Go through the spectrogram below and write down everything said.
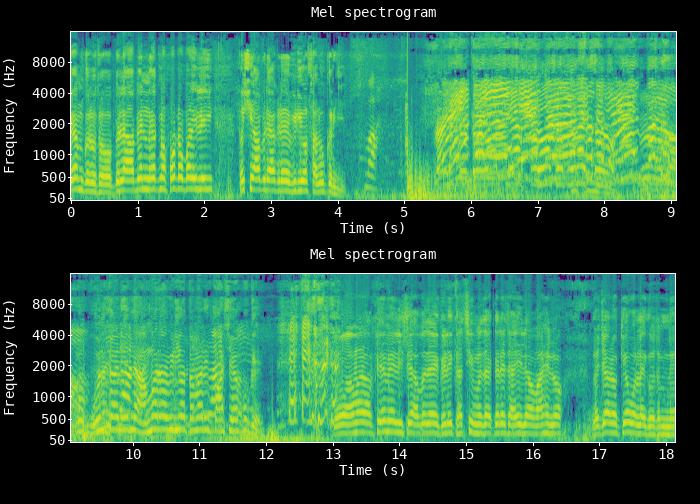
કેમ કરું તો? પેલા આ બેનનો એકનો ફોટો પાડી લઈ પછી આપણે આગળ વીડિયો ચાલુ કરીએ. વાહ. લાઈક કરો શેર કરો સબસ્ક્રાઇબ કરો. ભૂલતા નહીં એટલે અમારા વીડિયો તમારી પાસે પૂગે તો અમારા ફેમિલી છે આ બધા ઘડીક હસી મજા કરે છે. આઈ લો વાહી લો નજારો કેવો લાગ્યો તમને?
